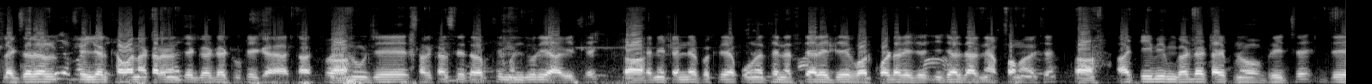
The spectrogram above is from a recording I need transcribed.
ફ્લેક્ઝરલ ફેલિયર થવાના કારણે જે ગડર તૂટી ગયા હતા તો. એનું જે સરકારશ્રી તરફથી મંજૂરી આવી છે. એની ટેન્ડર પ્રક્રિયા પૂર્ણ થઈને અત્યારે જે વર્ક ઓર્ડર ઇજારદારને આપવામાં આવે છે. આ ટી બીમ ગડર ટાઈપનો બ્રિજ છે જે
